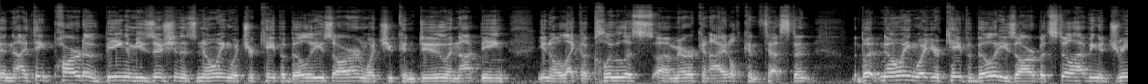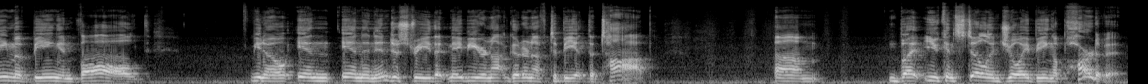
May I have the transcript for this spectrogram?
and I think part of being a musician is knowing what your capabilities are and what you can do and not being, you know, like a clueless American Idol contestant, but knowing what your capabilities are but still having a dream of being involved you know in in an industry that maybe you're not good enough to be at the top um, but you can still enjoy being a part of it.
